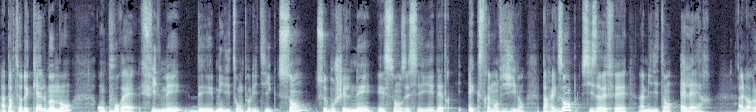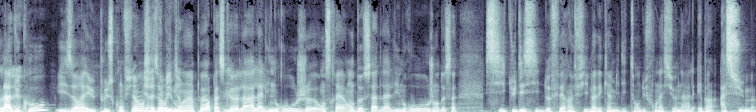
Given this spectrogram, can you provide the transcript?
À partir de quel moment on pourrait filmer des militants politiques sans se boucher le nez et sans essayer d'être extrêmement vigilant Par exemple, s'ils avaient fait un militant LR, alors là, du coup, ils auraient eu plus confiance, ils auraient eu moins peur parce que Mm. là, la ligne rouge, on serait en deçà de la ligne rouge, en deçà. Si tu décides de faire un film avec un militant du Front National, eh ben, assume.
